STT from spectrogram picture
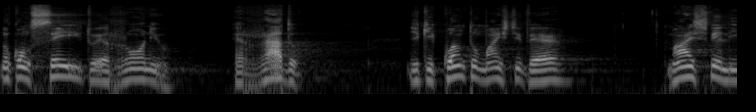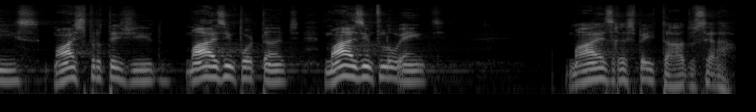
No conceito errôneo, errado, de que quanto mais tiver, mais feliz, mais protegido, mais importante, mais influente, mais respeitado será.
